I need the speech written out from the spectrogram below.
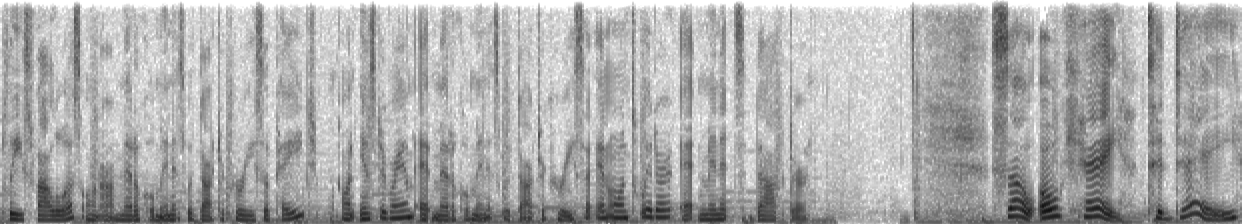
Please follow us on our Medical Minutes with Dr. Carissa page, on Instagram at Medical Minutes with Dr. Carissa, and on Twitter at Minutes Doctor. So, okay, today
